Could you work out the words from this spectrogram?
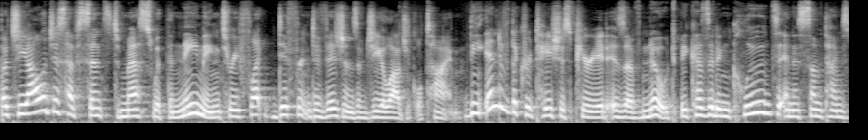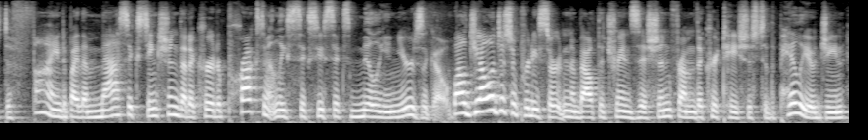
but geologists have since messed with the naming to reflect different divisions of geological time. The end of the Cretaceous period is of note because it includes and is sometimes defined by the mass extinction that occurred approximately 66 million years ago. While geologists are pretty certain about the transition from the Cretaceous to the Paleogene,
